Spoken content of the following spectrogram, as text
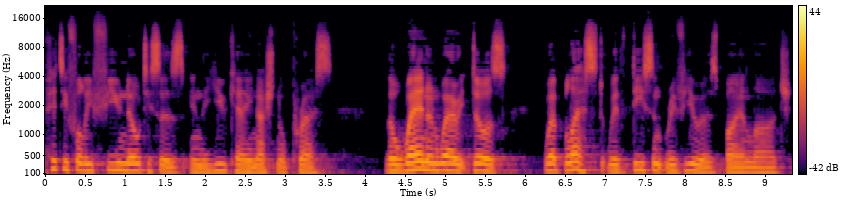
pitifully few notices in the UK national press, though when and where it does, we're blessed with decent reviewers by and large,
